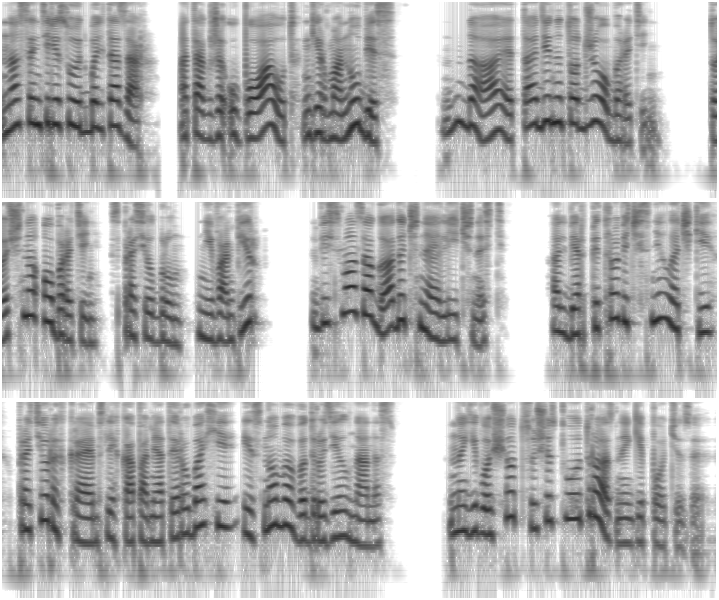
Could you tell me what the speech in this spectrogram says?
«Нас интересует Бальтазар. а также Упуаут, Германубис. Да, это один и тот же оборотень. Точно оборотень? спросил Брун. Не вампир? Весьма загадочная личность. Альберт Петрович снял очки, протер их краем слегка помятой рубахи и снова водрузил на нос. На его счет существуют разные гипотезы.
